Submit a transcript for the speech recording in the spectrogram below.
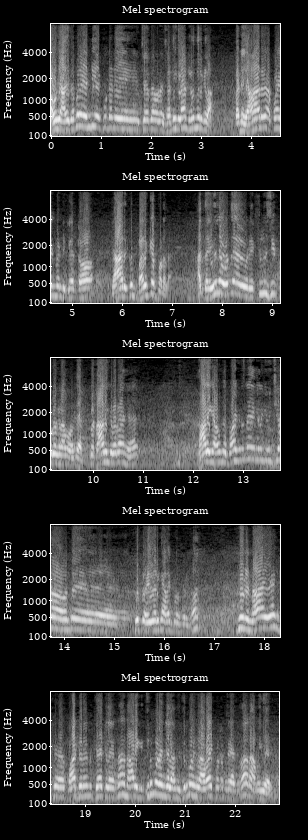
அவங்க அதுக்கப்புறம் என்டிஏ கூட்டணி சேர்ந்தவர்களை சந்திக்கலாம் இருந்திருக்கலாம். பட் யாரு அப்பாயின்மெண்ட் கேட்டோம் யாருக்கும் மறுக்கப்படலை. அந்த இதுல வந்து ஒரு எக்ஸ்க்ளூசிவ் ப்ரோக்ராம் வந்து இப்ப நாளைக்கு வர்றாங்க. நாளைக்கு அவங்க பாக்கணும்னா எங்களுக்கு நிச்சயம் வந்து கூட்டம் இது வரைக்கும் அழைப்பு வந்திருக்கோம். இன்னொன்னு நான் ஏன் பார்க்கணும்னு கேட்கலன்னா நாளைக்கு திருமணங்கள் அந்த திருமணங்களை அவாய்ட் பண்ண முடியாதுதான் நான் அமைதியா இருக்கேன்.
